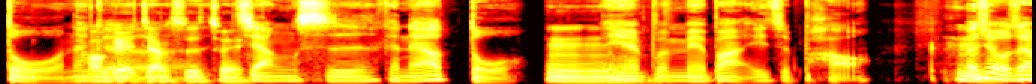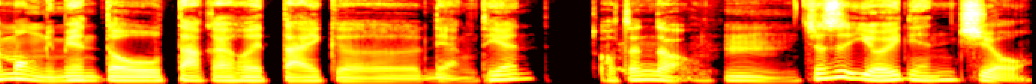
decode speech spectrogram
躲那个僵尸追。僵尸，可能要躲，嗯，因为不没有办法一直跑，嗯、而且我在梦里面都大概会待个两天，哦，真的、哦，嗯，就是有一点久，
